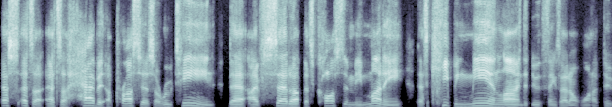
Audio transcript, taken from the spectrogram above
that's that's a that's a habit a process a routine that i've set up that's costing me money that's keeping me in line to do things i don't want to do.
